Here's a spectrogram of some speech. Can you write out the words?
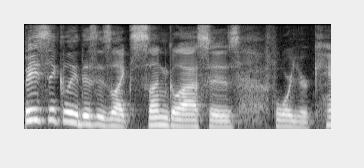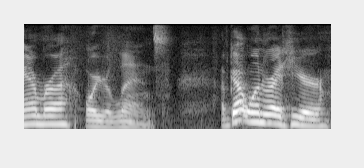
basically this is like sunglasses for your camera or your lens. I've got one right here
